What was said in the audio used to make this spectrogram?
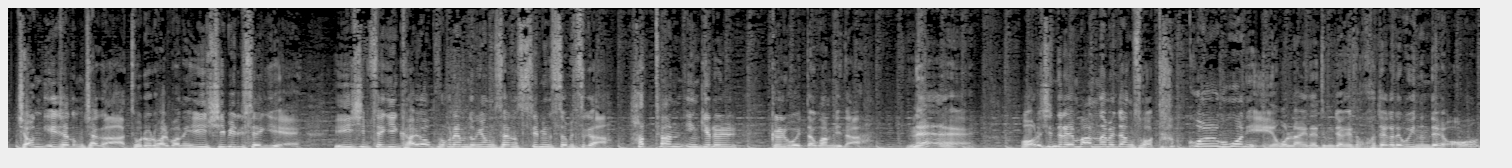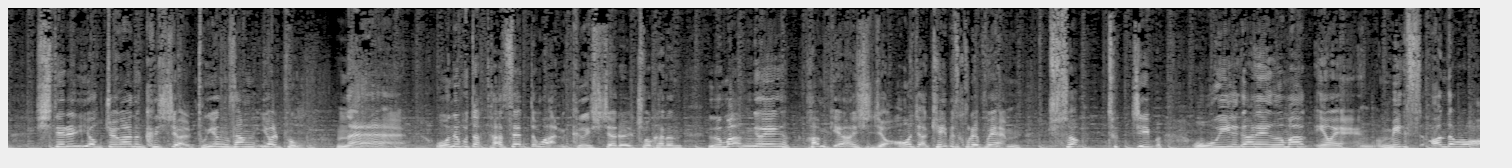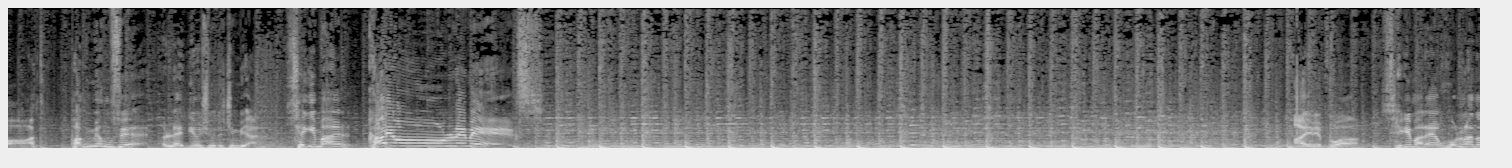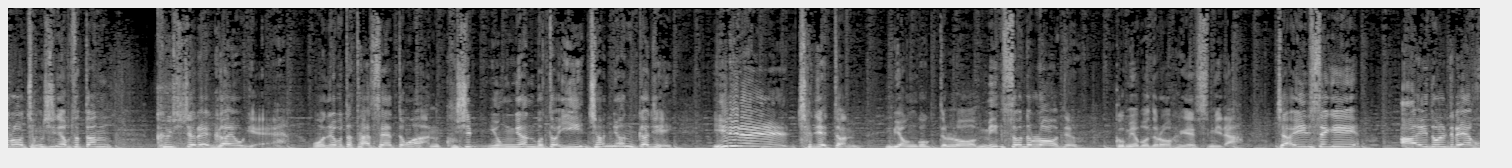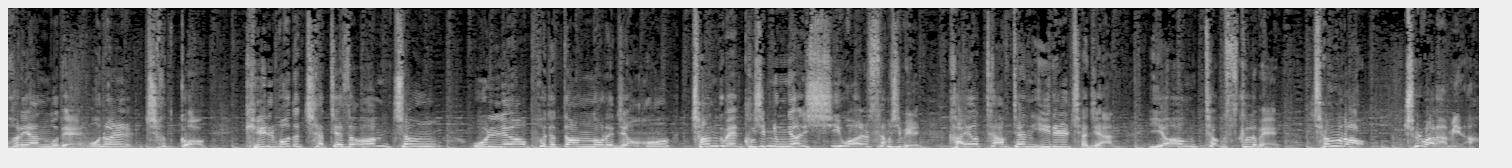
전기 자동차가 도로를 활보하는 21세기에 20세기 가요 프로그램 동영상 스트리밍 서비스가 핫한 인기를 끌고 있다고 합니다. 네. 어르신들의 만남의 장소 탑골 공원이 온라인에 등장해서 화제가 되고 있는데요. 시대를 역주행하는 그 시절 동영상 열풍. 네. 오늘부터 닷새 동안 그 시절을 추억하는 음악 여행 함께 하시죠. 자, KBS Cool FM 추석 특집 5일간의 음악 여행 Mix on the Road. 박명수의 라디오 쇼에서 준비한 세기말 가요 리믹스. IMF와 세기말의 혼란으로 정신이 없었던 그 시절의 가요계. 오늘부터 닷새 동안 96년부터 2000년까지 1위를 차지했던 명곡들로 Mix on the Road 꾸며보도록 하겠습니다. 자, 1세대 아이돌들의 화려한 무대. 오늘 첫 곡. 길보드 차트에서 엄청 울려 퍼졌던 노래죠. 1996년 10월 30일 가요 탑10 1위를 차지한 영턱스 클럽의 정으로 출발합니다.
